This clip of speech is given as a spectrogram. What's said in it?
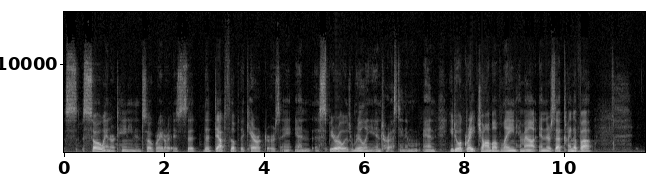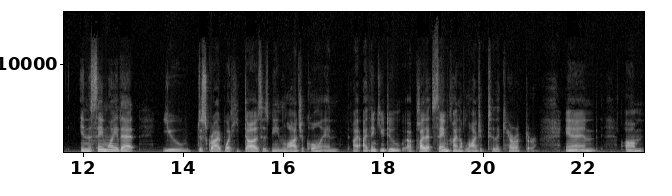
so entertaining and so great is the, the depth of the characters, and, and Spiro is really interesting, and and you do a great job of laying him out. And there's a kind of a, in the same way that you describe what he does as being logical, and I, I think you do apply that same kind of logic to the character, and um,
